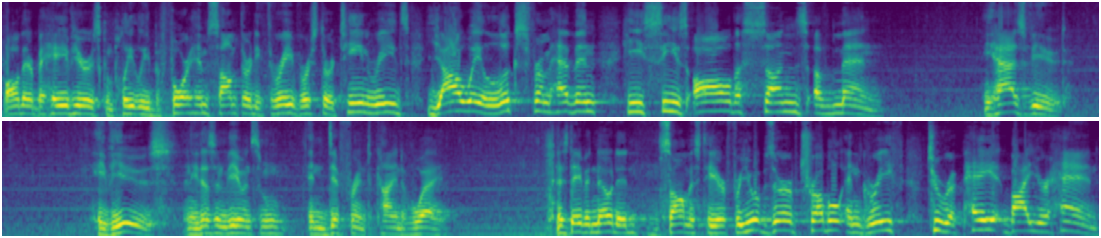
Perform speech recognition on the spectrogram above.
All their behavior is completely before him. Psalm 33, verse 13 reads Yahweh looks from heaven, he sees all the sons of men. He has viewed. He views, and he doesn't view in some indifferent kind of way. As David noted, psalmist here, for you observe trouble and grief to repay it by your hand.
